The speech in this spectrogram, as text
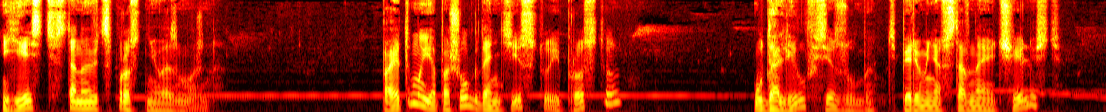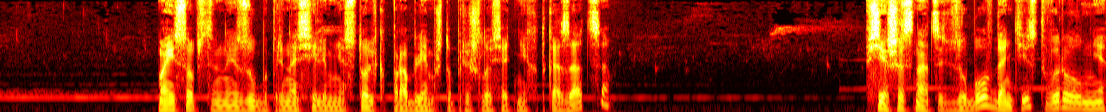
Есть становится просто невозможно. Поэтому я пошел к дантисту и просто удалил все зубы. Теперь у меня вставная челюсть. Мои собственные зубы приносили мне столько проблем, что пришлось от них отказаться – все 16 зубов дантист вырвал мне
